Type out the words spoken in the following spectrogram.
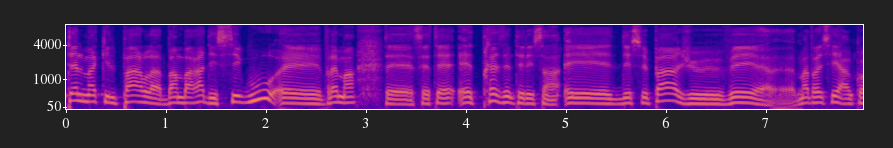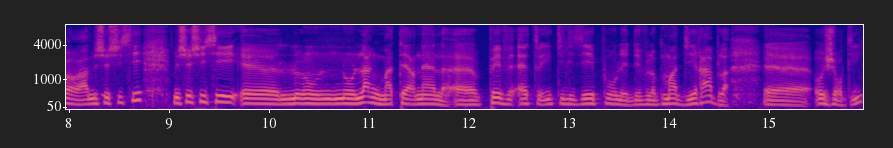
tellement qu'il parle Bambara de Ségou. Et vraiment, c'était très intéressant. Et de ce pas, je vais euh, m'adresser encore à M. Sissi. M. Sissi, nos langues maternelles peuvent être utilisées pour le développement durable aujourd'hui.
